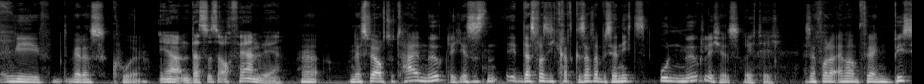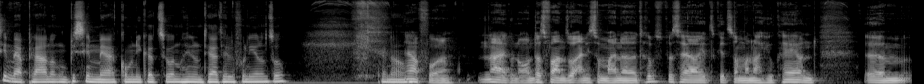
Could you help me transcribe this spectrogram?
Irgendwie wäre das cool. Ja, und das ist auch Fernweh. Ja. Und das wäre auch total möglich. Es ist das, was ich gerade gesagt habe, ist ja nichts Unmögliches. Richtig. Es erfordert einfach vielleicht ein bisschen mehr Planung, ein bisschen mehr Kommunikation, hin und her telefonieren und so. Genau. Ja, voll. Naja, genau. Und das waren so eigentlich so meine Trips bisher. Jetzt geht es nochmal nach UK und ähm,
